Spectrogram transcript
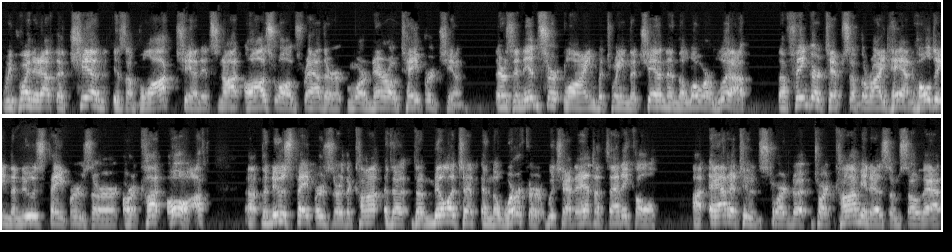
We pointed out the chin is a block chin. It's not Oswald's rather more narrow tapered chin. There's an insert line between the chin and the lower lip. The fingertips of the right hand holding the newspapers are, are cut off. Uh, the newspapers are the, con- the the militant and the worker, which had antithetical uh, attitudes toward uh, toward communism. So that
